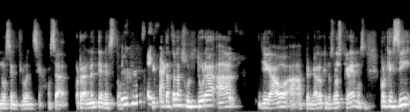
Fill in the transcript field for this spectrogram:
nos influencia. O sea, realmente en esto. tanto la cultura ha llegado a, permear lo que nosotros queremos. Porque sí,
